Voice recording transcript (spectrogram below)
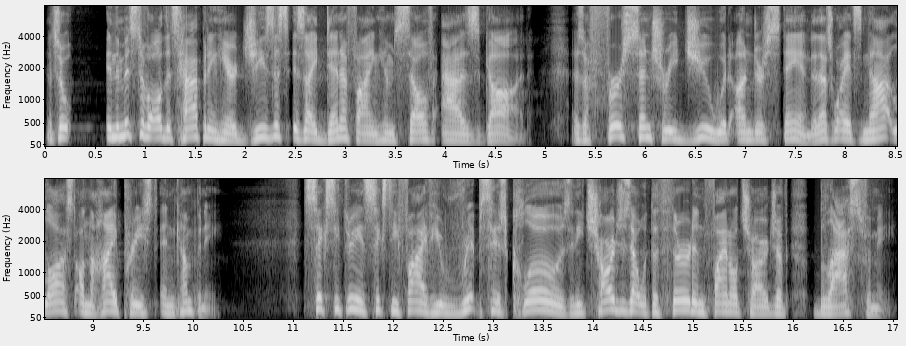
And so, in the midst of all that's happening here, Jesus is identifying himself as God, as a first century Jew would understand. And that's why it's not lost on the high priest and company. 63 and 65, he rips his clothes and he charges out with the third and final charge of blasphemy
